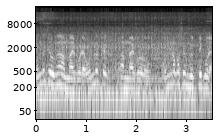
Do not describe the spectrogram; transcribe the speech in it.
ഒന്ന് ചുവന്ന് നന്നായിക്കൂടെ ഒന്ന് നന്നായിക്കോളൂ ഒന്ന് കുറച്ച് നിർത്തിക്കൂടെ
